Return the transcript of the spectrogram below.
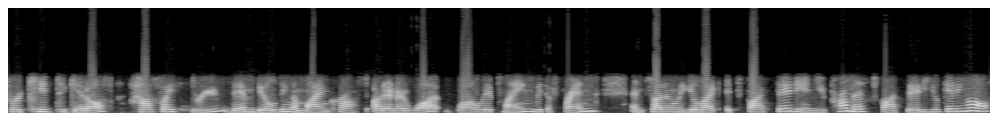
for a kid to get off halfway through them building a Minecraft, I don't know what, while they're playing with a friend, and suddenly you're like, it's 5.30 and you promised 5.30 you're getting off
